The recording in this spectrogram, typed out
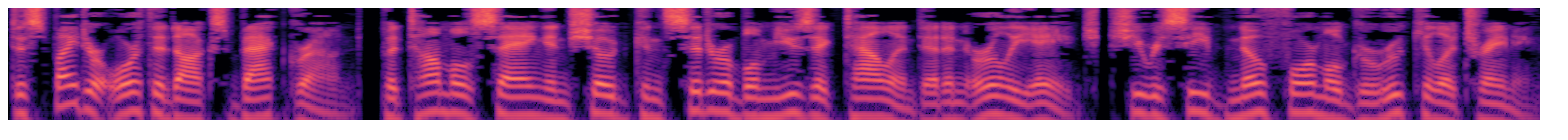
Despite her orthodox background, Pattammal sang and showed considerable music talent at an early age, she received no formal Gurukula training.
